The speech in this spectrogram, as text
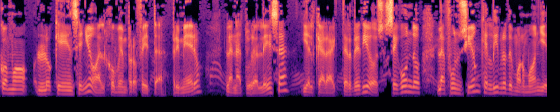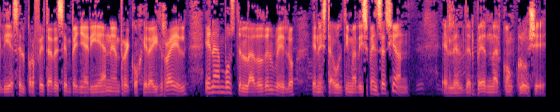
como lo que enseñó al joven profeta. Primero, la naturaleza y el carácter de Dios. Segundo, la función que el libro de Mormón y Elías el profeta desempeñarían en recoger a Israel en ambos lado del velo en esta última dispensación. El elder Bednar concluye,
